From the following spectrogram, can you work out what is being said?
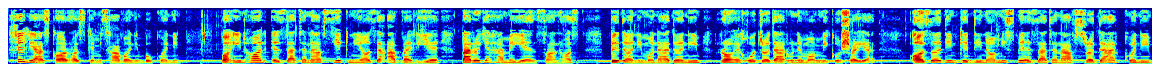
خیلی از کارهاست که می توانیم بکنیم. با این حال عزت نفس یک نیاز اولیه برای همه انسان هاست. بدانیم و ندانیم راه خود را درون ما می گشاید. آزادیم که دینامیسم عزت نفس را درک کنیم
